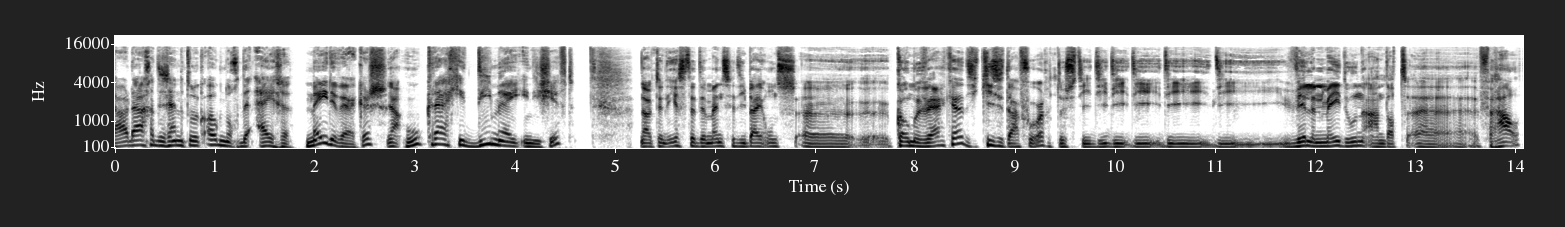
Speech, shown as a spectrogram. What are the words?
verjaardagen. Er zijn natuurlijk ook nog de eigen medewerkers. Ja. Hoe krijg je die mee in die shift? Nou, ten eerste de mensen die bij ons komen werken, die kiezen daarvoor. Dus die, die, die, die, die, die willen meedoen aan dat verhaal.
